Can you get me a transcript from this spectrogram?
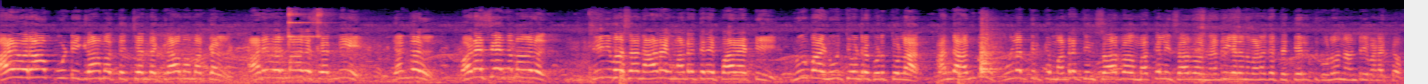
ஆழ்வராம் பூண்டி கிராமத்தைச் சேர்ந்த கிராம மக்கள் அனைவருமாக சேர்ந்து எங்கள் வடசேர்ந்த மகள் சீனிவாசா நாடக மன்றத்தினை பாராட்டி ரூபாய் நூத்தி ஒன்றை கொடுத்துள்ளார். அந்த அன்பு உள்ளத்திற்கு மன்றத்தின் சார்பாக மக்களின் சார்பாக நன்றி கலந்த வணக்கத்தை தெரிவித்துக் கொள்வோம். நன்றி வணக்கம்.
